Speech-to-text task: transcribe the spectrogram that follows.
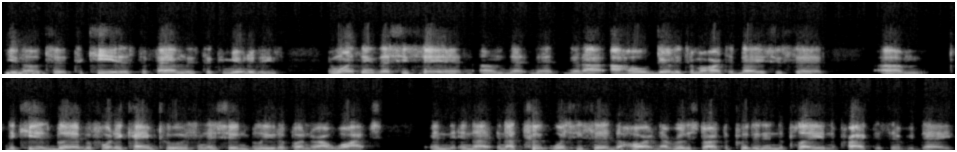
you know, to, to kids, to families, to communities. And one of the things that she said um, that that that I, I, hold dearly to my heart today, she said, um, "The kids bled before they came to us, and they shouldn't bleed up under our watch." And and I and I took what she said to heart, and I really started to put it into play and to practice every day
